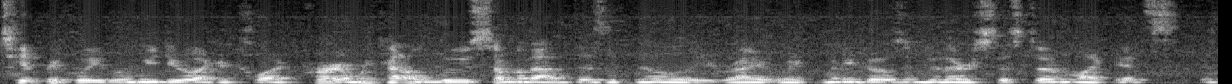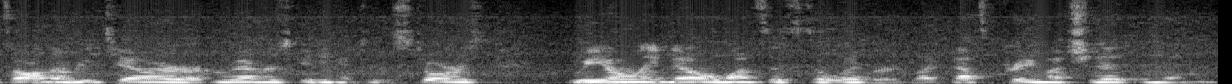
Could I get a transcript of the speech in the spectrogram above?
typically when we do like a collect program, we kind of lose some of that visibility, right? Like when it goes into their system, like it's it's on the retailer or whoever's getting it to the stores. We only know once it's delivered. Like that's pretty much it. And then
